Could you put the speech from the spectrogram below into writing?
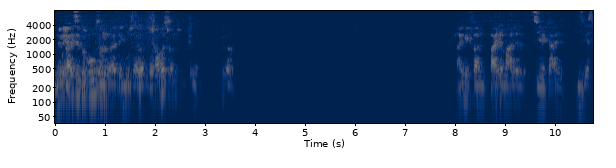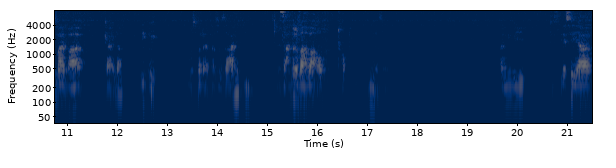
einem Reisebüro, Ja, sondern halt du irgendwie musst selber geschaut und genau. genau. Und eigentlich waren beide Male sehr geil. Das Mhm. erste Mal war geiler, muss man einfach so sagen. Mhm. Das andere war aber auch top. Mhm. Also, war irgendwie das erste Jahr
